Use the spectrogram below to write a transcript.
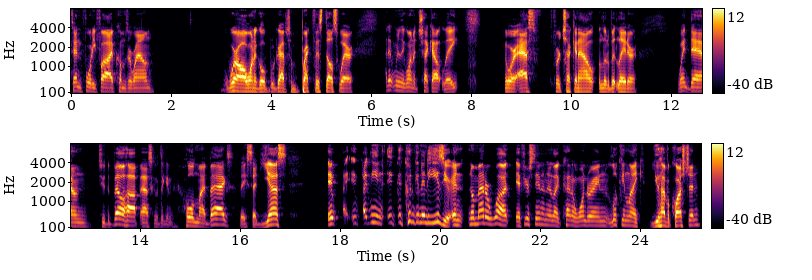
10:45 comes around. We all want to go grab some breakfast elsewhere. I didn't really want to check out late or ask for checking out a little bit later. Went down to the bellhop, asked if they can hold my bags. They said yes. It, it I mean, it, it couldn't get any easier. And no matter what, if you're standing there like kind of wondering, looking like you have a question,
